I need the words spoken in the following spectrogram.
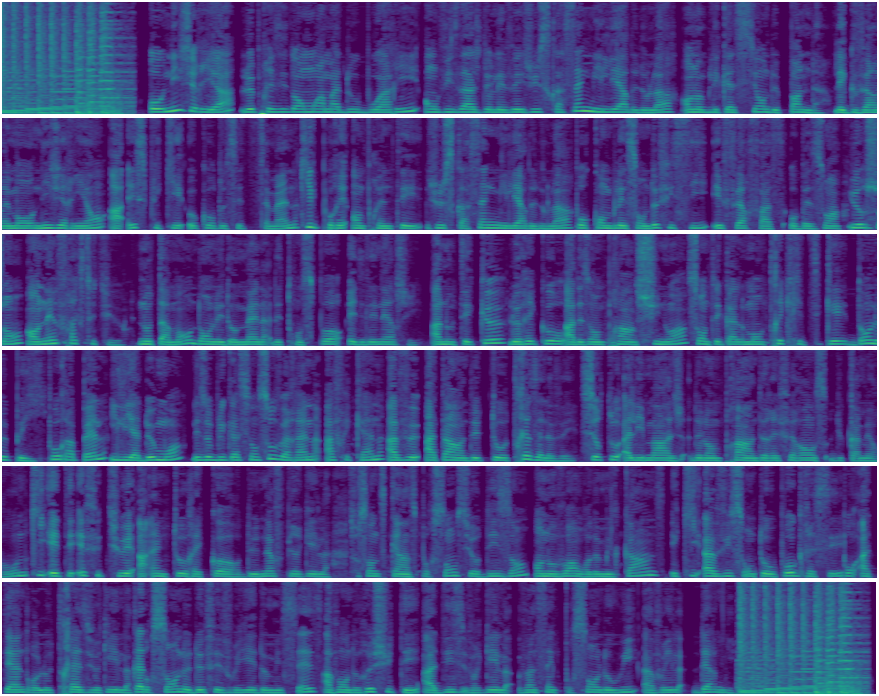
Au Nigeria, le président Muhammadu Buhari envisage de lever jusqu'à 5 milliards de dollars en obligations de Panda. Le gouvernement nigérian a expliqué au cours de cette semaine qu'il pourrait emprunter jusqu'à 5 milliards de dollars pour combler son déficit et faire face aux besoins urgents en infrastructures, notamment dans les domaines des transports et de l'énergie. À noter que le recours à des emprunts chinois sont également très critiqués dans le pays. Pour rappel, il y a deux mois, les obligations souveraines africaines avaient atteint des taux très élevé, surtout à l'image de l'emprunt de référence du Cameroun qui était effectué à un taux record de 9,75% sur 10 ans en novembre 2015 et qui a vu son taux progresser pour atteindre le 13,4% le 2 février 2016 avant de rechuter à 10,25% le 8 avril dernier.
